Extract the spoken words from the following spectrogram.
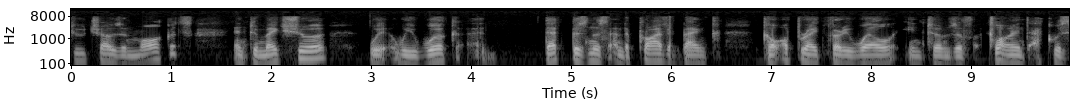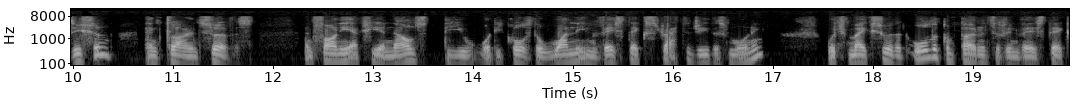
two chosen markets and to make sure we, we work uh, that business and the private bank cooperate very well in terms of client acquisition and client service. And Fani actually announced the what he calls the One Investec strategy this morning, which makes sure that all the components of Investec,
